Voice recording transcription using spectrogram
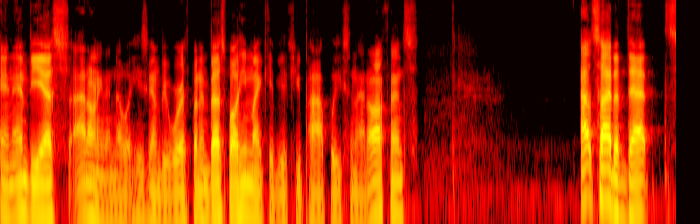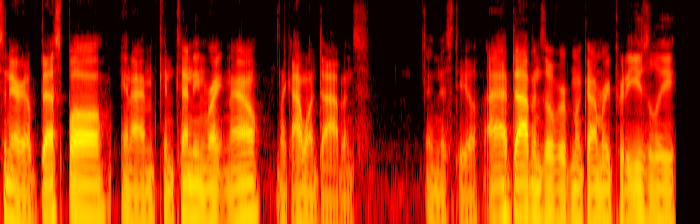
and MVS, I don't even know what he's going to be worth, but in best ball he might give you a few pop weeks in that offense outside of that scenario, best ball, and I'm contending right now, like I want Dobbins in this deal. I have Dobbins over Montgomery pretty easily,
